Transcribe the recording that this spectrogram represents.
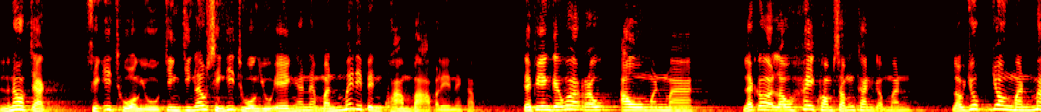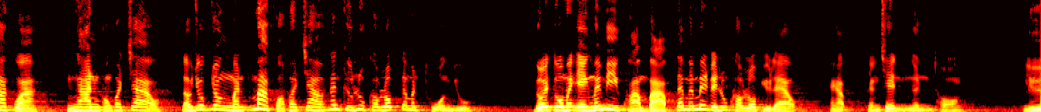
และนอกจากสิ่งที่ถ่วงอยู่ จริง ๆ แล้วสิ่งที่ถ่วงอยู่เองนั้นมันไม่ได้เป็นความบาปอะไรนะครับ แต่เพียงแต่ว่าเราเอามันมา แล้วก็เราให้ความสำคัญกับมัน เรายกย่องมันมากกว่า งานของพระเจ้า เรายกย่องมันมากกว่าพระเจ้า นั่นคือลูกเคารพและมันถ่วงอยู่ โดยตัวมันเองไม่มีความบาปและมันไม่เป็นลูกเคารพอยู่แล้วนะครับ อย่างเช่นเงินทอง หรือ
